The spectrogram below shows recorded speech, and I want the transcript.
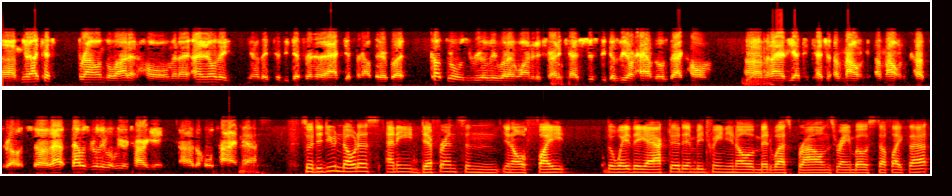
um, you know, I catch browns a lot at home, and I, I know they you know they could be different or act different out there, but cutthroat was really what I wanted to try to catch, just because we don't have those back home, um, and I have yet to catch a mountain a mountain cutthroat. So that that was really what we were targeting uh, the whole time. Yeah. So did you notice any difference in, you know, fight the way they acted in between, you know, Midwest Browns, Rainbow, stuff like that?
